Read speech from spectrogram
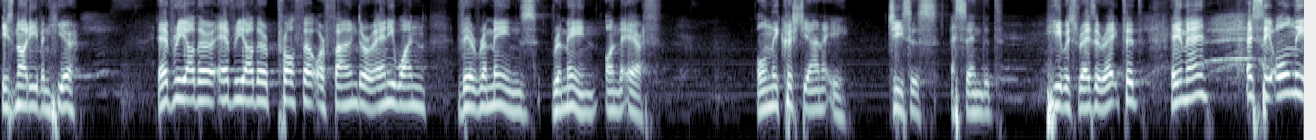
He's not even here. Every other, every other prophet or founder or anyone, their remains remain on the earth. Only Christianity Jesus ascended. He was resurrected. Amen. It's the only,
